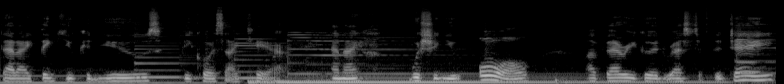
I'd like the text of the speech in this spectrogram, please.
that I think you can use because I care. And I'm wishing you all a very good rest of the day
